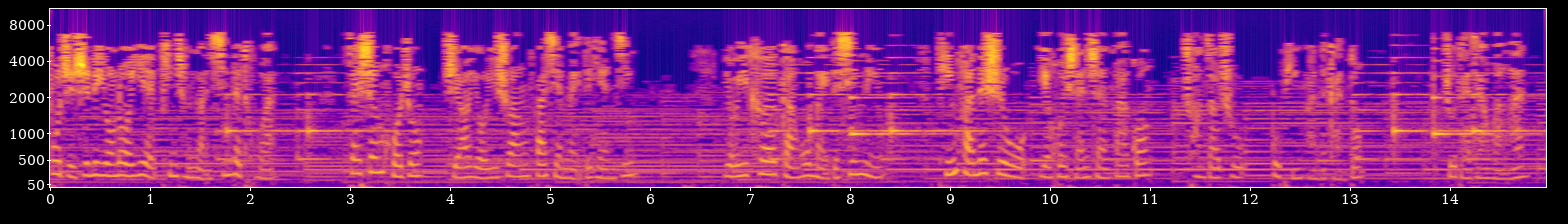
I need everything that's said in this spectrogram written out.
不只是利用落叶拼成暖心的图案。在生活中，只要有一双发现美的眼睛，有一颗感悟美的心灵，平凡的事物也会闪闪发光，创造出不平凡的感动。祝大家晚安。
